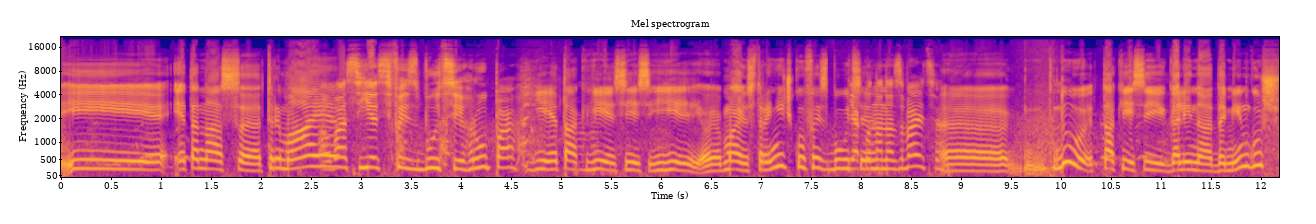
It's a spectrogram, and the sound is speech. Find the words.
І це нас е, тримає. А у вас є в Фейсбуці група. Є так, є, є, є. е, Маю страничку в Фейсбуці. Як вона називається? Е, ну, так есть и Галина Домингуш,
